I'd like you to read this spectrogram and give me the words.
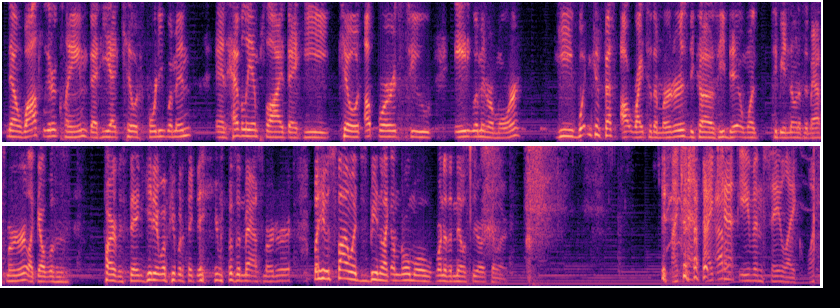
Now, Watts later claimed that he had killed 40 women and heavily implied that he killed upwards to 80 women or more. He wouldn't confess outright to the murders because he didn't want to be known as a mass murderer. Like that was his part of his thing. He didn't want people to think that he was a mass murderer, but he was fine with just being like a normal run of the mill serial killer. I can't. I can't even say like white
